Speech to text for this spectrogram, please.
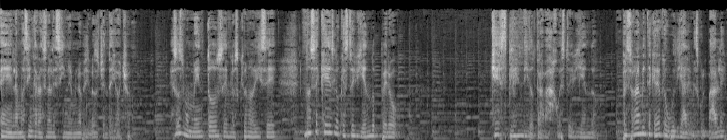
en la Muestra Internacional de Cine en 1988. Esos momentos en los que uno dice, no sé qué es lo que estoy viendo, pero qué espléndido trabajo estoy viendo. Personalmente creo que Woody Allen es culpable.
